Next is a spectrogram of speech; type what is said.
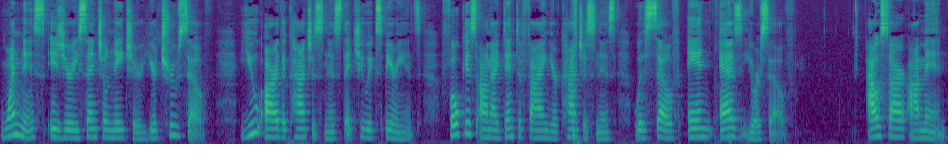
Oneness is your essential nature, your true self. You are the consciousness that you experience. Focus on identifying your consciousness with self and as yourself. Ausar Amen.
